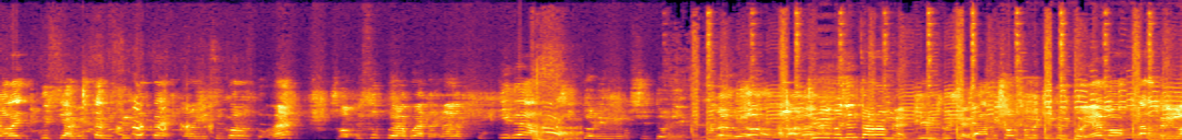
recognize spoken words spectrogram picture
তোরাই কুইছি আমি ইটা মিছিল করতে তোরা মিছিল করস তো হ্যাঁ? সব কিছু করে বুয়া থাক নালে কি দে সিদ্ধ ডিম দিম সিদ্ধ ডিম। কি কইছেন স্যার আপনি? কি কইছে আমি সব সময় কি কই কই এ ল তাড়াতাড়ি ল।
